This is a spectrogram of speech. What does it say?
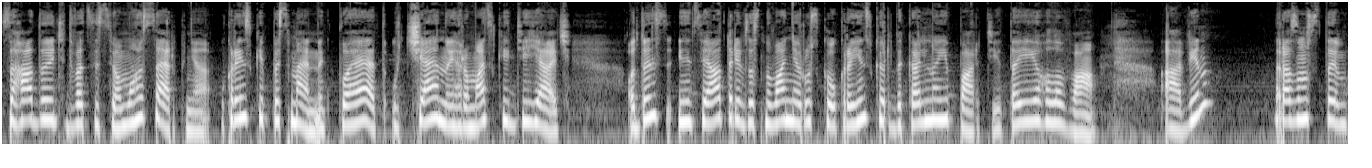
згадують 27 серпня. Український письменник, поет, учений, громадський діяч, один з ініціаторів заснування русько-української радикальної партії та її голова. А він разом з тим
